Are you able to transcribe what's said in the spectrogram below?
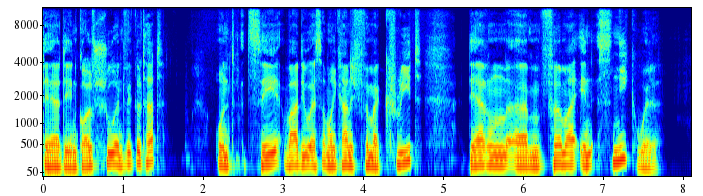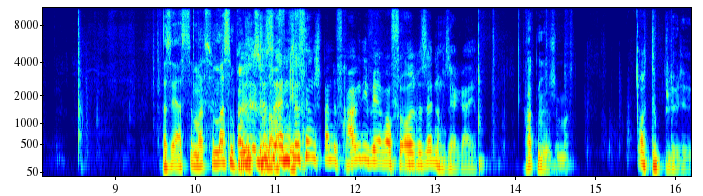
der den Golfschuh entwickelt hat. Und C war die US-amerikanische Firma Creed, deren ähm, Firma in Sneakwill das erste Mal zur also das, Massenproduktion ist ein, das ist eine spannende Frage, die wäre auch für eure Sendung sehr geil. Hatten wir schon mal. Ach du Blöde.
